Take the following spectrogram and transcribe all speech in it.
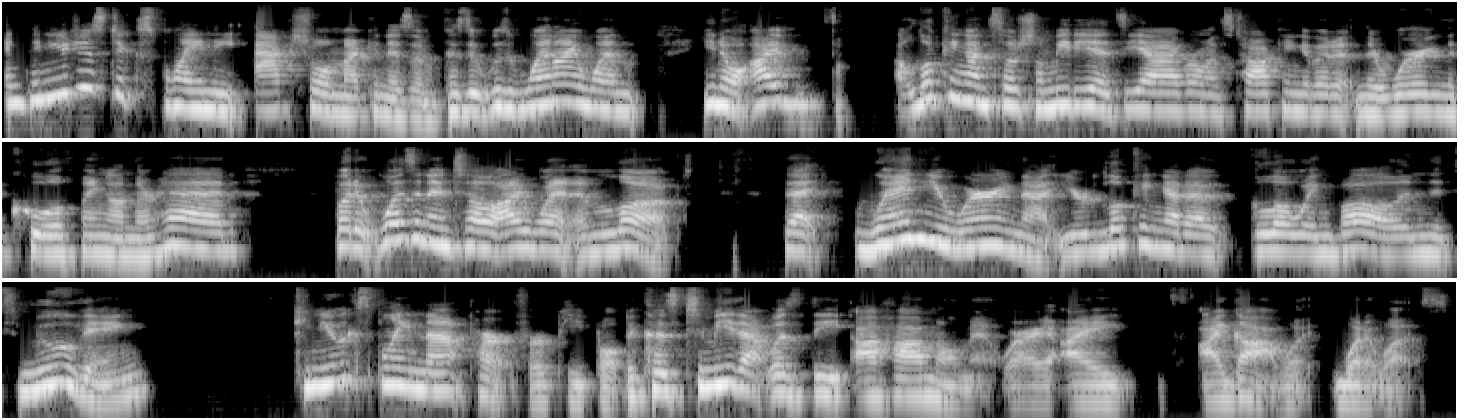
And can you just explain the actual mechanism? Because it was when I went, you know, I'm looking on social media, it's yeah, everyone's talking about it and they're wearing the cool thing on their head. But it wasn't until I went and looked that when you're wearing that, you're looking at a glowing ball and it's moving. Can you explain that part for people? Because to me, that was the aha moment where I, I I got what what it was.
